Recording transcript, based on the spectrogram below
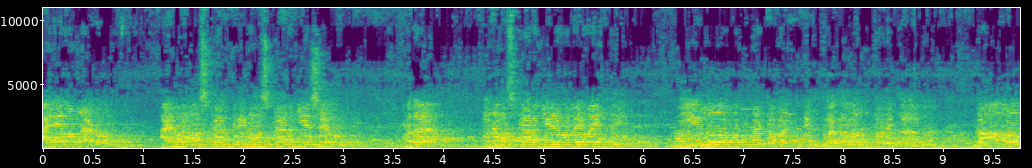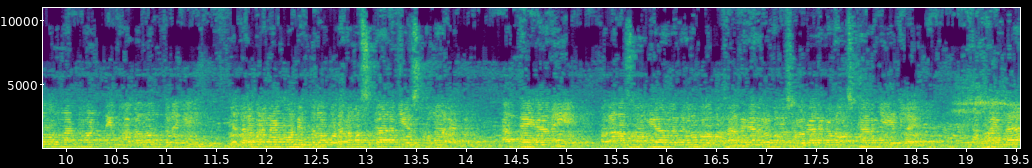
ఆయన ఏమన్నాడు? ఆయన నమస్కారం తిరిగి నమస్కారం చేశారు కదా ఈ నమస్కారం చేయడం వల్ల ఏమైంది? నీలో ఉన్నటువంటి భగవంతుడికి నాలో ఉన్నటువంటి భగవంతుడికి ఎదురపడినటువంటి ఇద్దరు కూడా నమస్కారం చేసుకున్నారట. అంతేగాని ఫలానా స్వామిగారి గారు ప్రసాద్ గారు మన శివగారికి నమస్కారం చేయట్లేదు అర్థమైందా?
